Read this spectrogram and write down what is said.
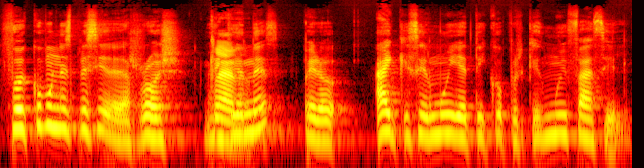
fue como una especie de rush, ¿me Claro. entiendes? Pero hay que ser muy ético porque es muy fácil.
